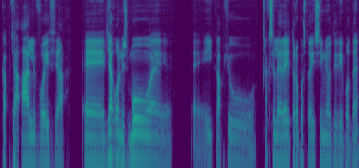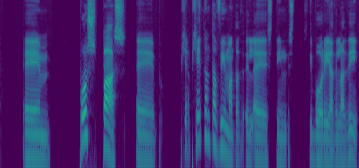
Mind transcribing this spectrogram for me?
κάποια άλλη βοήθεια ε, διαγωνισμού ε, ε, ή κάποιου accelerator όπως το ECN ή οτιδήποτε, ε, πώς πας, ε, ποια, ποια, ήταν τα βήματα ε, στην, στην πορεία, δηλαδή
